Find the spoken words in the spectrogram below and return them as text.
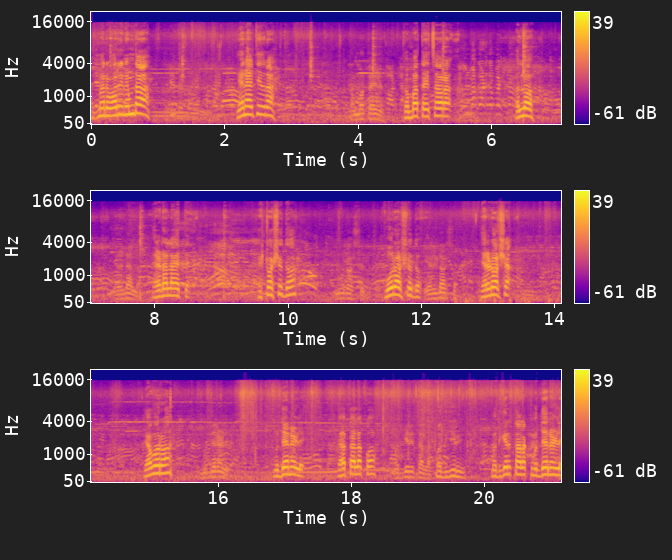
ಯಜಮಾನ್ರೆ ಬರ್ರಿ ನಿಮ್ದ? ಏನು ಹೇಳ್ತಿದ್ರ? ತೊಂಬತ್ತೈದು. ತೊಂಬತ್ತೈದು ಸಾವಿರ. ಅಲ್ಲೋ? ಎರಡಲ್ಲ. ಎರಡೆಲ್ಲ ಐತೆ ಎಷ್ಟು ವರ್ಷದ್ದು? ಮೂರು ವರ್ಷದ್ದು. ಮೂರು ವರ್ಷದ್ದು. ಎರಡು ವರ್ಷ. ಎರಡು ವರ್ಷ. ಯಾವೂರು? ಮುದ್ದೇನಹಳ್ಳಿ. ಮುದ್ದೇನಹಳ್ಳಿ. ಯಾವ ತಾಲೂಕು? ಮದ್ಗಿರಿ ತಾಲೂಕು. ಮಧುಗಿರಿ ಮಧುಗಿರಿ ತಾಲೂಕು ಮುದ್ದೇನಹಳ್ಳಿ.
